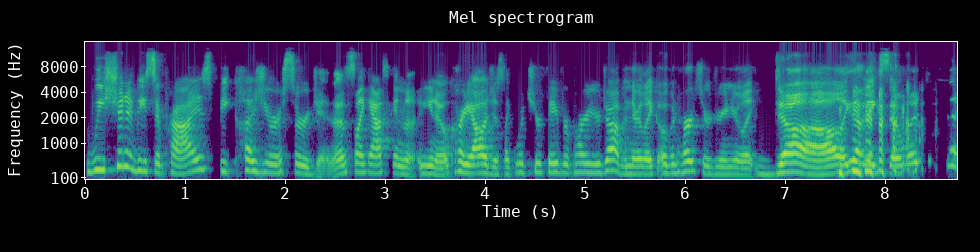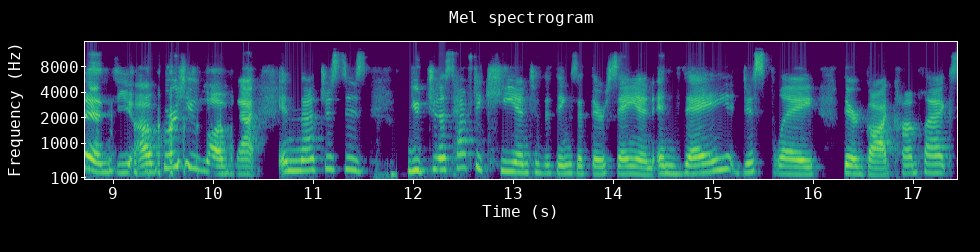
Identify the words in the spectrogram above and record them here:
we shouldn't be surprised because you're a surgeon. That's like asking, uh, you know, cardiologist, like, what's your favorite part of your job? And they're like, open heart surgery. And you're like, duh, like that makes so much sense. Yeah, of course you love that. And that just is, you just have to key into the things that they're saying. And they display their God complex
